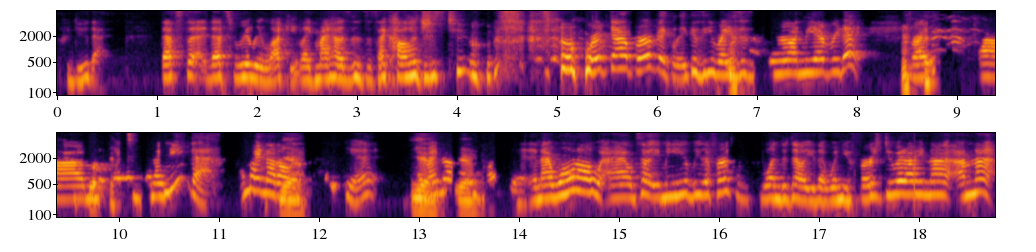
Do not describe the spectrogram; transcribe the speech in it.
who do that. That's the that's really lucky. Like my husband's a psychologist too. so it worked out perfectly because he raises the mirror on me every day. Right. Um and, and, I need that. I might not always yeah. like it. Yeah, I not yeah. like. And I won't always I'll tell you, I mean, he'll be the first one to tell you that when you first do it, I mean not I'm not,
